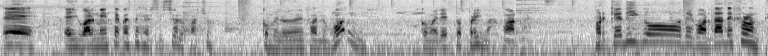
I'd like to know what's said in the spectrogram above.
eh, e ugualmente questo esercizio lo faccio come lo devono fare gli uomini come detto prima guarda. Perché dico di guardare di fronte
